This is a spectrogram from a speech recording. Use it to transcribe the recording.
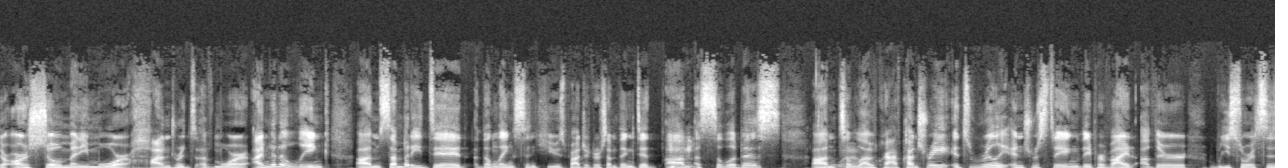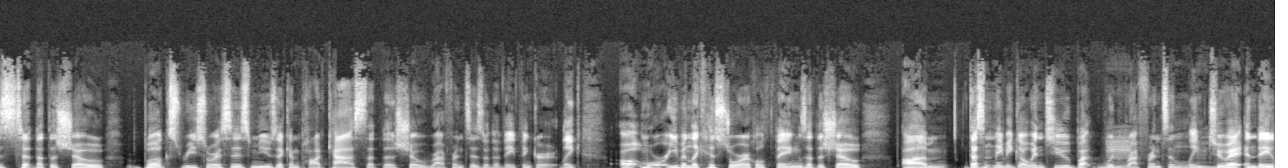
there are so many more, hundreds of more. I'm gonna link. Um, somebody did the Langston Hughes project or something did um a syllabus um Oh, to. Lovecraft Country. It's really interesting. They provide other resources to, that the show books, resources, music, and podcasts that the show references or that they think are like or even like historical things that the show um doesn't maybe go into but would Mm. reference and link to Mhm. it and they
